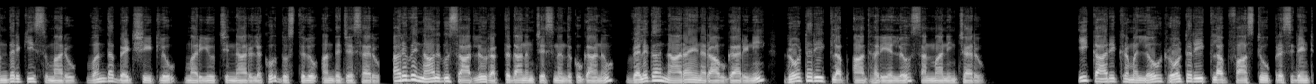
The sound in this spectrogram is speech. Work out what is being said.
అందరికీ సుమారు వంద బెడ్షీట్లు మరియు చిన్నారులకు దుస్తులు అందజేశారు. అరవై నాలుగు సార్లు రక్తదానం చేసినందుకుగాను వెలగ వెలగా నారాయణరావు గారిని రోటరీ క్లబ్ ఆధ్వర్యంలో సన్మానించారు. ఈ కార్యక్రమంలో Rotary club past president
